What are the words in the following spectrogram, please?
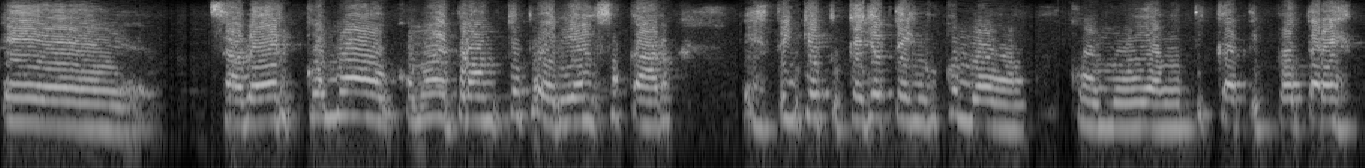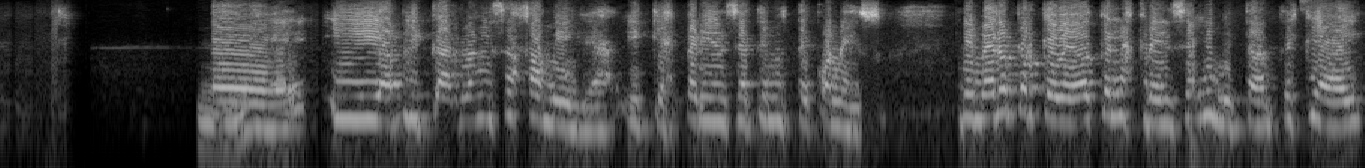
eh, saber cómo, cómo de pronto podría enfocar esta inquietud que yo tengo como, como diabética tipo 3 eh, y aplicarlo en esa familia. Y qué experiencia tiene usted con eso. Primero porque veo que las creencias limitantes que hay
